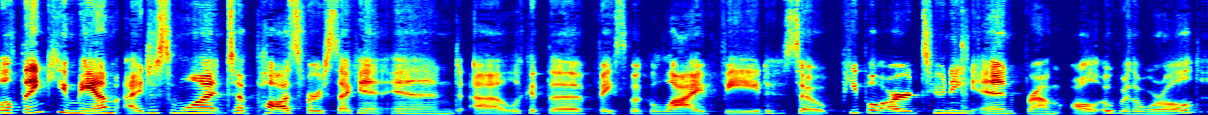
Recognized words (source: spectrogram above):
Well, thank you, ma'am. I just want to pause for a second and uh, look at the Facebook live feed. So people are tuning in from all over the world.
